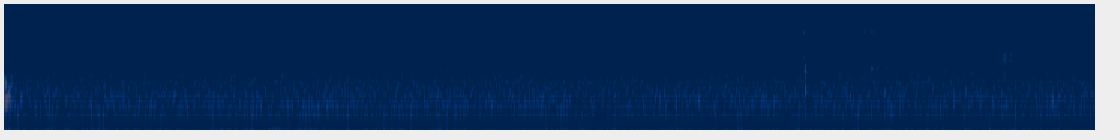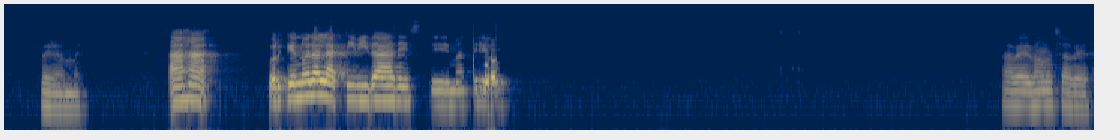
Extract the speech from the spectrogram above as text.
Espérame. Ajá, porque no era la actividad, este, Mateo. A ver, vamos a ver.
